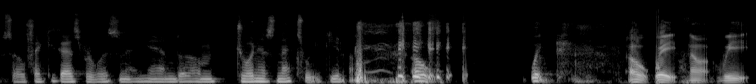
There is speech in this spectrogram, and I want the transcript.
So thank you guys for listening and um join us next week, you know. Oh wait. Oh wait, no, we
